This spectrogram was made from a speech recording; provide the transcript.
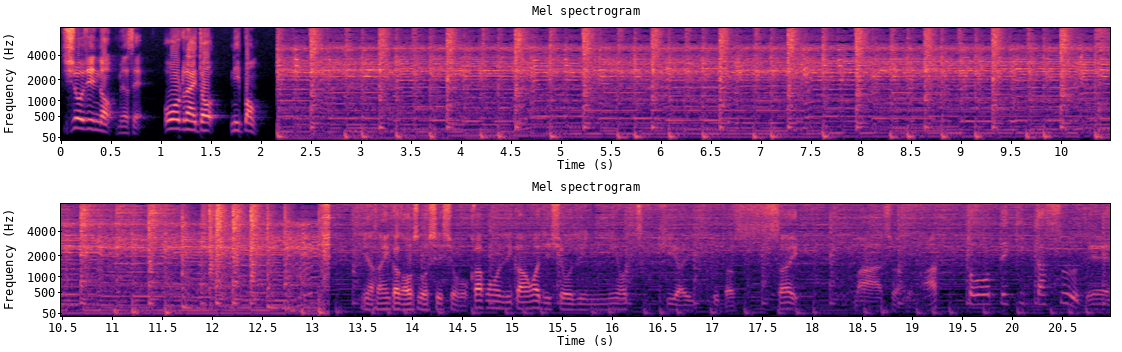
自称人の皆せオールナイトニッポン皆さんいかがお過ごしでしょうか？この時間は自称人にお付き合いくださいまあそれはでも圧倒的多数で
